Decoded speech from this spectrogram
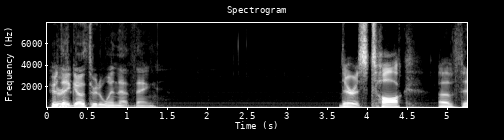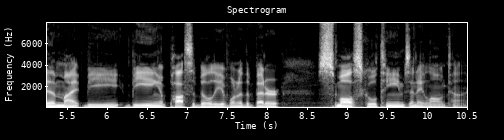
Who they go through to win that thing? There is talk of them might be being a possibility of one of the better small school teams in a long time.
